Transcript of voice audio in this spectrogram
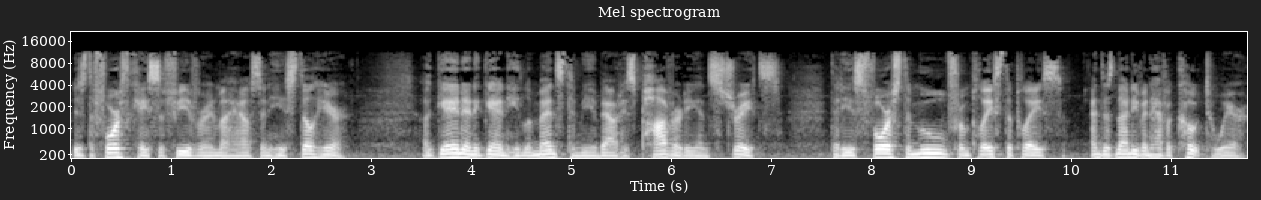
is the fourth case of fever in my house, and he is still here. Again and again he laments to me about his poverty and straits, that he is forced to move from place to place, and does not even have a coat to wear.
